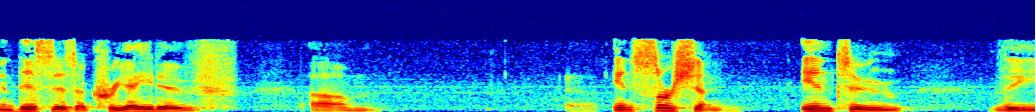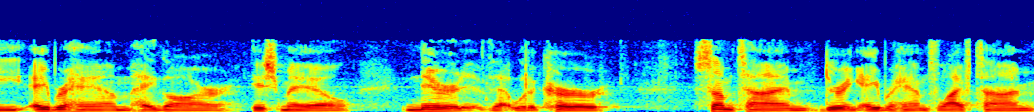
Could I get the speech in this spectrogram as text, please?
and this is a creative um, insertion into the Abraham, Hagar, Ishmael narrative that would occur sometime during Abraham's lifetime,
